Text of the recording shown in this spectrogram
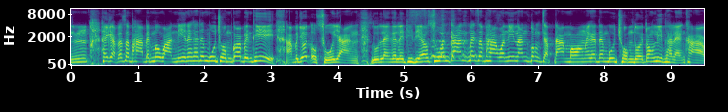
60 ให้กับรัฐสภาเป็นเมื่อวานนี้นะครับท่านผู้ชมก็เป็นที่อัปยศอดสูอย่างรุนแรงกันเลยทีเดียว ส่วนการไปสภาวันนี้นั้นต้องจับตามองนะครับท่านผู้ชมโดยต้องรีบแถลงข่าว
